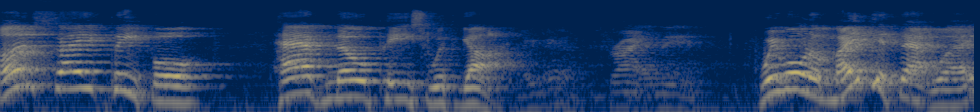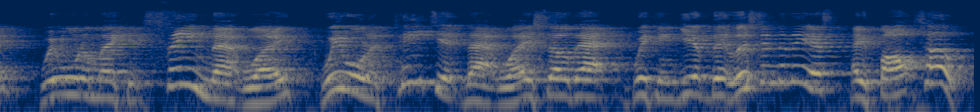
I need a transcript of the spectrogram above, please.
Unsaved people have no peace with God. We want to make it that way. We want to make it seem that way. We want to teach it that way so that we can give the, listen to this, a false hope.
